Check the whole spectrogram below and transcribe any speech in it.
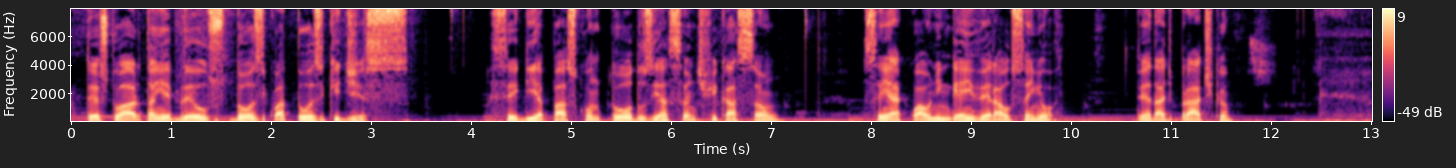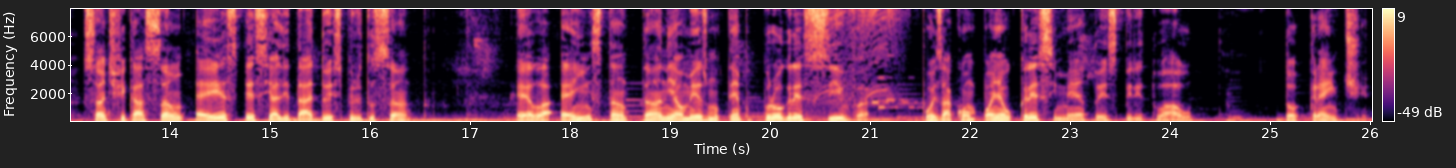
O textuário está em Hebreus 12, 14, que diz: Segui a paz com todos e a santificação, sem a qual ninguém verá o Senhor. Verdade prática. Santificação é especialidade do Espírito Santo. Ela é instantânea e ao mesmo tempo progressiva, pois acompanha o crescimento espiritual do crente.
